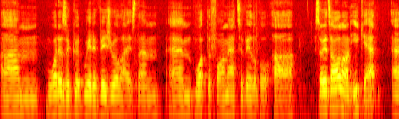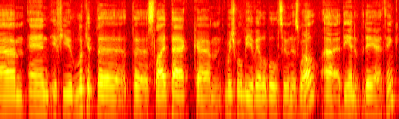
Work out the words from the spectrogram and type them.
um, what is a good way to visualize them, um, what the formats available are. So it's all on ECAT. Um, and if you look at the, the slide pack, um, which will be available soon as well, uh, at the end of the day, I think,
